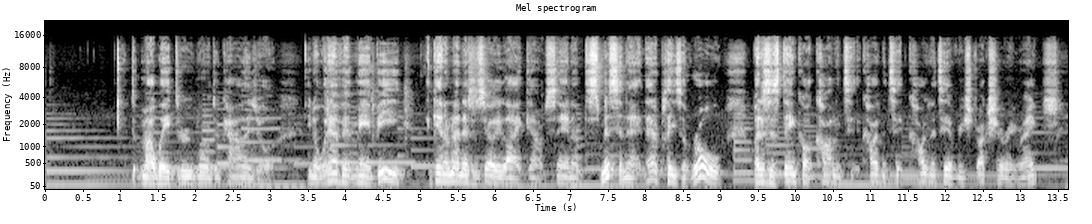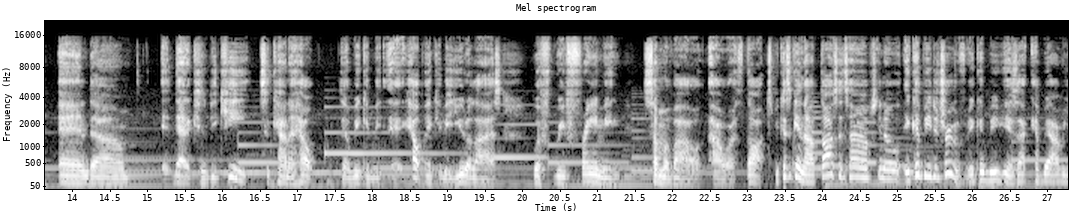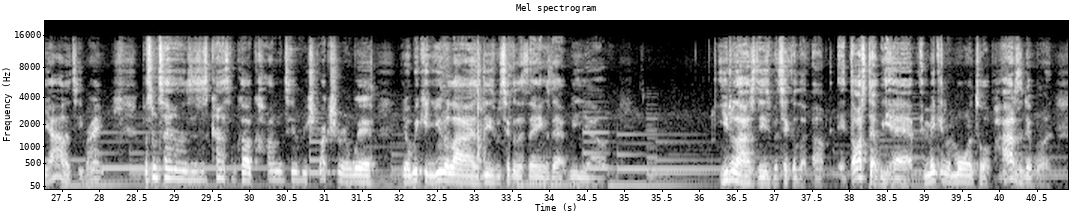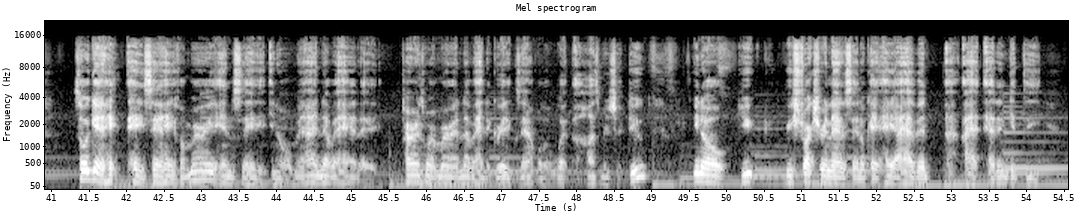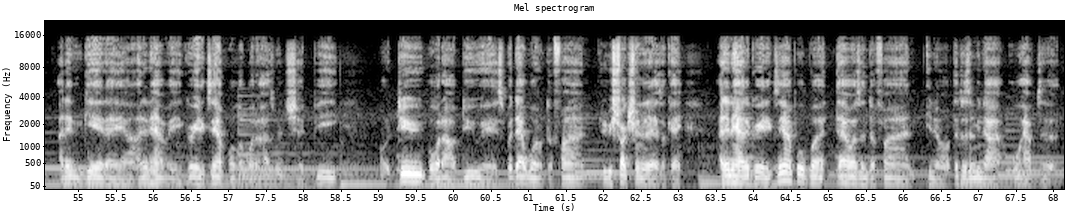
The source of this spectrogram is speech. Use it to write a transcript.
my way through going through college, or you know, whatever it may be. Again, I'm not necessarily like I'm um, saying I'm dismissing that. That plays a role, but it's this thing called cognitive cognitive cognitive restructuring, right? And um, that it can be key to kind of help that we can be eh, help and can be utilized with reframing some of our our thoughts. Because again our thoughts at times you know it could be the truth. It could be yes that could be our reality right? But sometimes there's this concept called cognitive restructuring where you know we can utilize these particular things that we um, utilize these particular um, thoughts that we have and making them more into a positive one so again, hey, hey, saying, hey, if I'm married and say, hey, you know, man, I never had a parents weren't married, I never had a great example of what a husband should do. You know, you restructuring that and saying, okay, hey, I haven't, I, I didn't get the, I didn't get a, uh, I didn't have a great example of what a husband should be or do. But what I'll do is, but that won't define restructuring it as okay. I didn't have a great example, but that wasn't defined. You know, that doesn't mean I will have to,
